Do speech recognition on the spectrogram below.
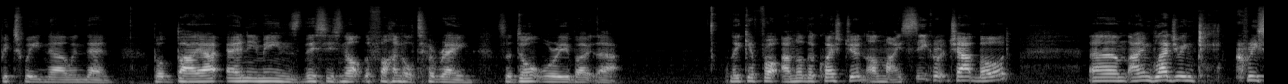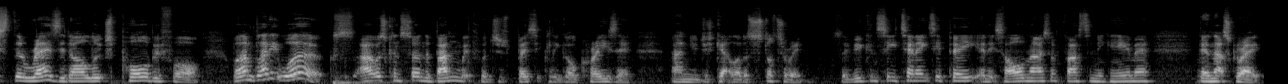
between now and then. But by any means, this is not the final terrain, so don't worry about that. Looking for another question on my secret chat board. Um, I'm glad you increased the res. It all looks poor before. Well, I'm glad it works. I was concerned the bandwidth would just basically go crazy and you just get a lot of stuttering. So if you can see 1080p and it's all nice and fast and you can hear me, then that's great.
